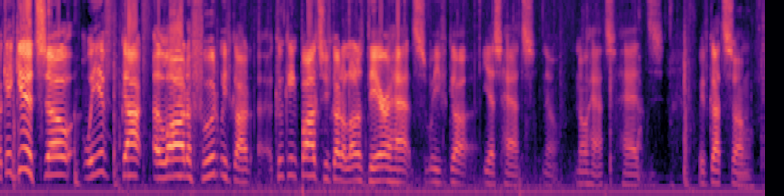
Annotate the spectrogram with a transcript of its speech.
Okay, good. So we've got a lot of food. We've got uh, cooking pots. We've got a lot of deer hats. We've got yes, hats. No, no hats. Heads. We've got some Oh.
